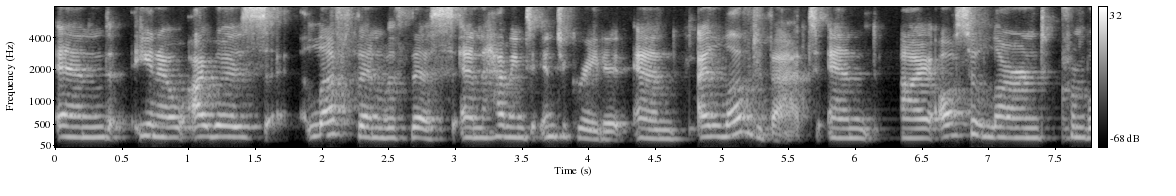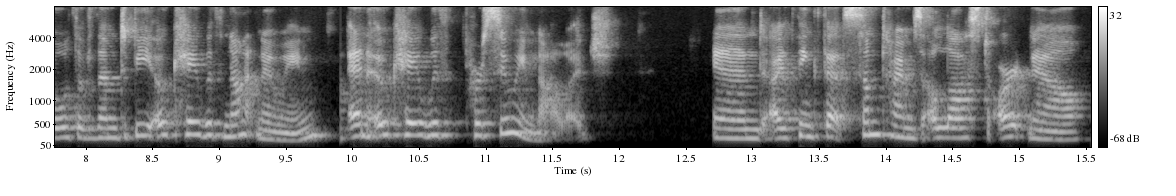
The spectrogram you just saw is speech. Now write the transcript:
And you know, I was left then with this and having to integrate it and I loved that. And I also learned from both of them to be okay with not knowing and okay with pursuing knowledge. And I think that's sometimes a lost art now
